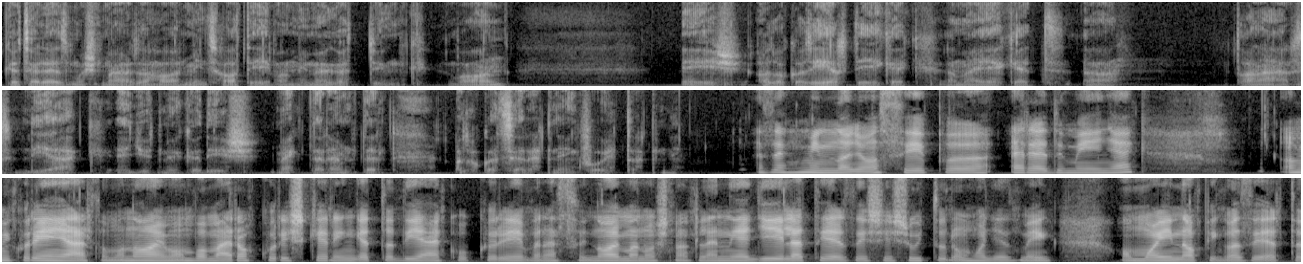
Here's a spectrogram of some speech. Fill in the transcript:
kötelez most már az a 36 év, ami mögöttünk van, és azok az értékek, amelyeket a tanár-diák együttműködés megteremtett, azokat szeretnénk folytatni. Ezek mind nagyon szép uh, eredmények. Amikor én jártam a Najmanba, már akkor is keringett a diákok körében ez, hogy Najmanosnak lenni egy életérzés, és úgy tudom, hogy ez még a mai napig azért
